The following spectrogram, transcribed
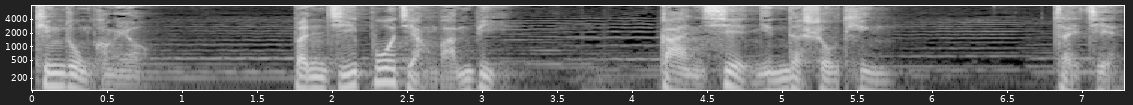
听众朋友，本集播讲完毕，感谢您的收听，再见。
